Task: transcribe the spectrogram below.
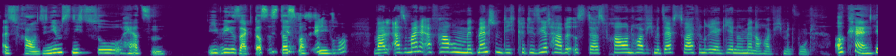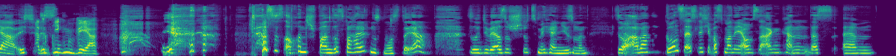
als Frauen. Sie nehmen es nicht zu Herzen. Wie, wie gesagt, das ist das, ist was sie. So? Weil, also meine Erfahrung mit Menschen, die ich kritisiert habe, ist, dass Frauen häufig mit Selbstzweifeln reagieren und Männer häufig mit Wut. Okay, ja. Ich, also gegen wer? ja, das ist auch ein spannendes Verhaltensmuster, ja. So diverse Schutzmechanismen. So, ja. aber grundsätzlich, was man ja auch sagen kann, dass ähm,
